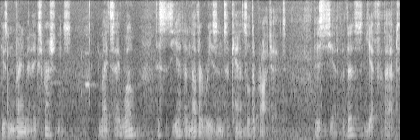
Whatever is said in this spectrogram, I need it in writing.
used in very many expressions. You might say, well, this is yet another reason to cancel the project. This is yet for this, yet for that.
